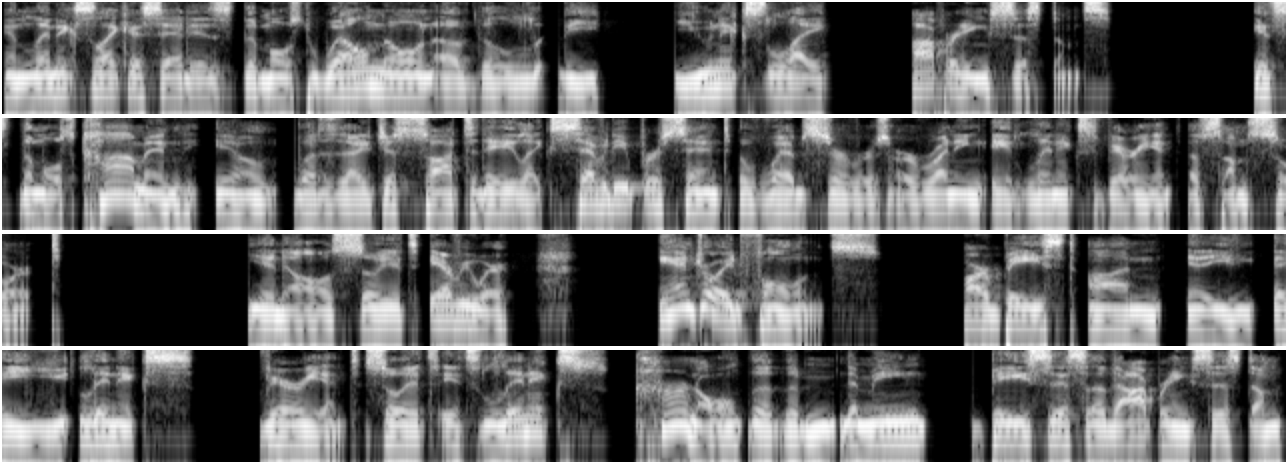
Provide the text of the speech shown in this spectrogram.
and Linux, like I said, is the most well known of the the Unix like operating systems. It's the most common, you know, what I just saw today, like 70% of web servers are running a Linux variant of some sort. You know, so it's everywhere. Android phones are based on a, a Linux variant. So it's it's Linux kernel, the, the the main basis of the operating system,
